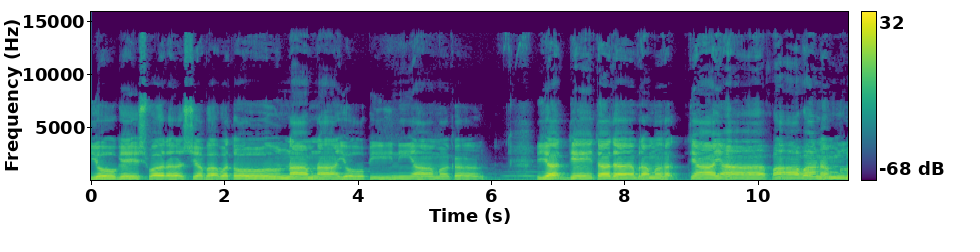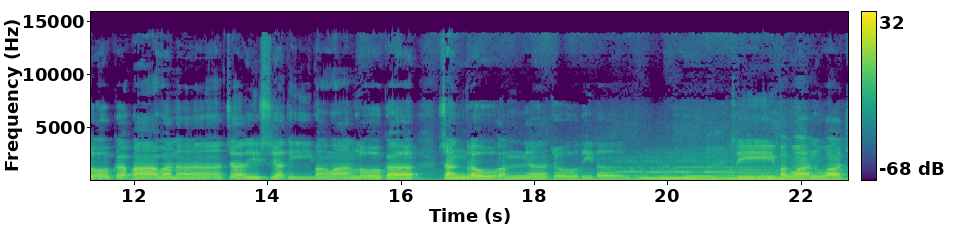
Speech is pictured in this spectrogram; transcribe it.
योगेश्वरस्य भवतो नाम्नायोऽपि नियामक। यद्येतद् ब्रह्महत्याया पावनं लोकपावन चरिष्यति भवान् लोकसङ्ग्रहोऽन्यचोदित श्रीभगवानुवाच।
